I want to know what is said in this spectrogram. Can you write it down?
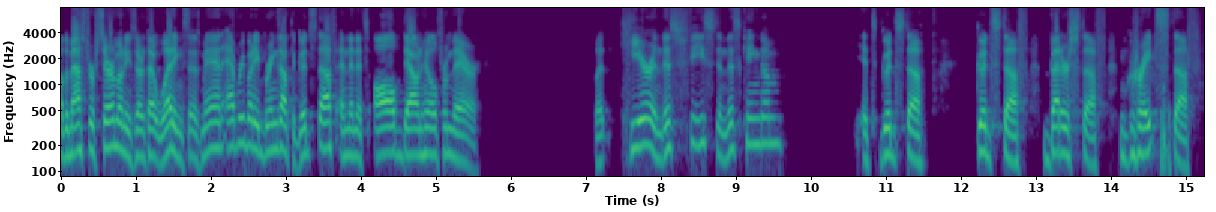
How the master of ceremonies there at that wedding says, Man, everybody brings out the good stuff, and then it's all downhill from there. But here in this feast, in this kingdom, it's good stuff, good stuff, better stuff, great stuff.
